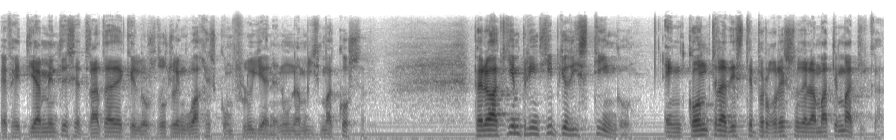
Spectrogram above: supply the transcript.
efectivamente se trata de que los dos lenguajes confluyan en una misma cosa. Pero aquí en principio distingo, en contra de este progreso de la matemática,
